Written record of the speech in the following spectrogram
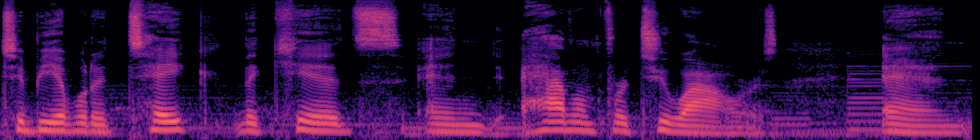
to be able to take the kids and have them for two hours and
